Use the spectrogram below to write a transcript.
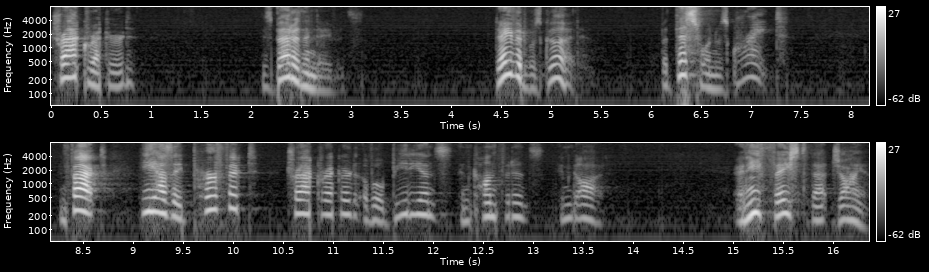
track record is better than David's. David was good, but this one was great. In fact, he has a perfect track record of obedience and confidence in God. And he faced that giant.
